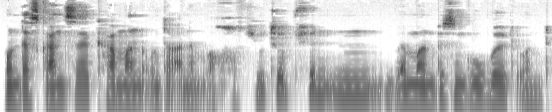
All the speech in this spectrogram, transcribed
Und das Ganze kann man unter anderem auch auf YouTube finden, wenn man ein bisschen googelt. Und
